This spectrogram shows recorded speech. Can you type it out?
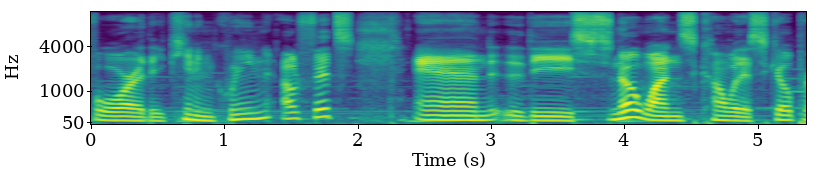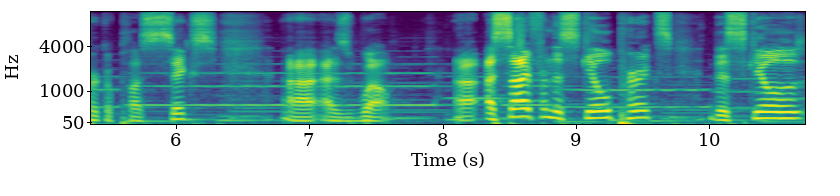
for the King and Queen outfits, and the snow ones come with a skill perk of plus six uh, as well. Uh, aside from the skill perks, the skills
